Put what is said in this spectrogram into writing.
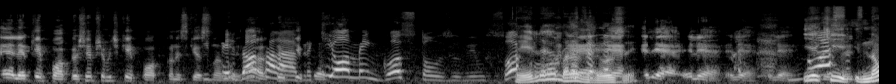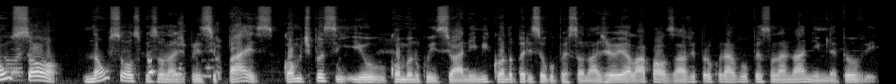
É, ele é K-pop. Eu sempre chamo de K-pop quando esqueço E o nome dele. perdão Ah, a palavra, K-pop. que homem gostoso, viu? Socorro. Ele é É, maravilhoso. é, velho. ele é, ele é, ele é, ele é. E aqui, não só, não só os personagens principais, como tipo assim, eu, como eu não conhecia o anime, quando apareceu algum personagem, eu ia lá, pausava e procurava o personagem no anime, né, pra eu ver.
